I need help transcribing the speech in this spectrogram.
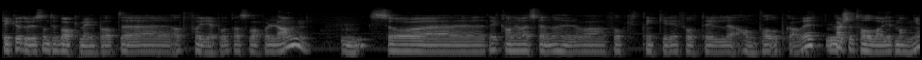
fikk jo du sånn tilbakemelding på at, eh, at forrige podkast var for lang. Så eh, det kan jo være spennende å høre hva folk tenker i forhold til antall oppgaver. Kanskje tolv var litt mange.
